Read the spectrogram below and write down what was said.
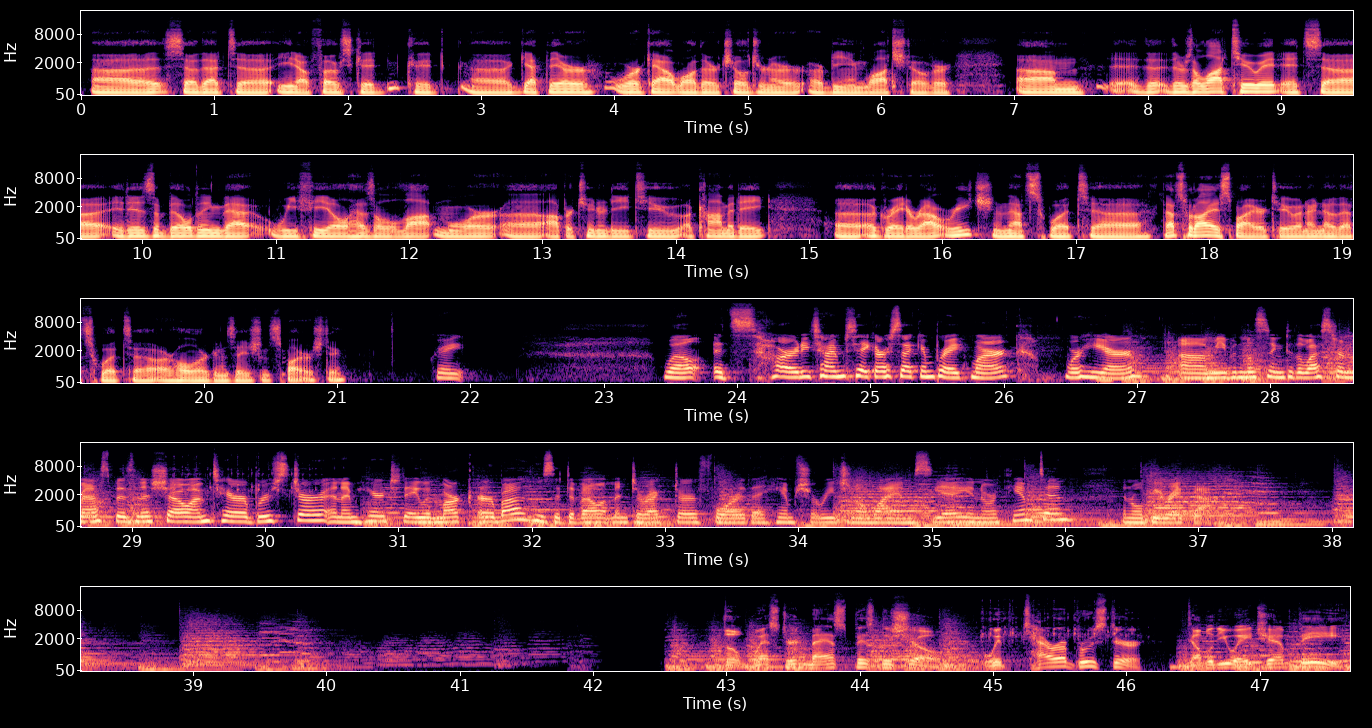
Uh, so that uh, you know folks could could uh, get their workout while their children are, are being watched over. Um, th- there's a lot to it. It's uh, it is a building that we feel has a lot more uh, opportunity to accommodate uh, a greater outreach, and that's what uh, that's what I aspire to, and I know that's what uh, our whole organization aspires to. Great. Well, it's already time to take our second break, Mark. We're here. Um, you've been listening to the Western Mass Business Show. I'm Tara Brewster, and I'm here today with Mark Erba, who's the development director for the Hampshire Regional YMCA in Northampton, and we'll be right back. The Western Mass Business Show with Tara Brewster, WHMP.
